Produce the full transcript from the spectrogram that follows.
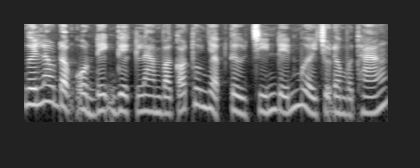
người lao động ổn định việc làm và có thu nhập từ 9 đến 10 triệu đồng một tháng.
